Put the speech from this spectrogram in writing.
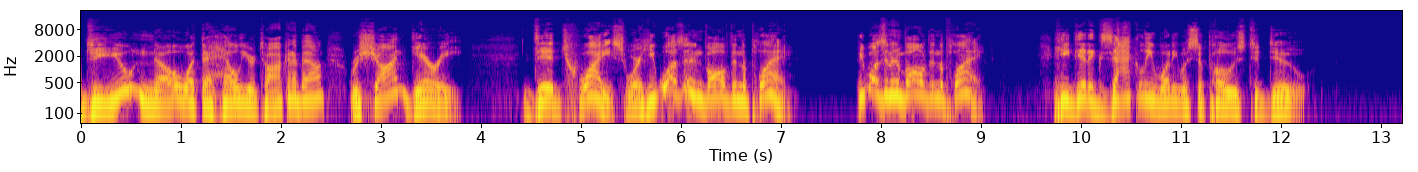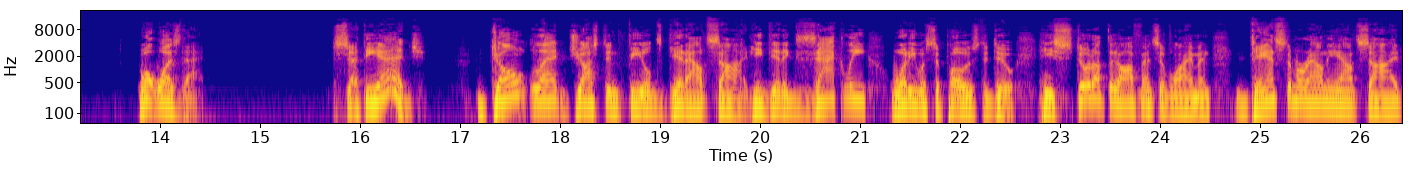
Do you know what the hell you're talking about? Rashan Gary did twice where he wasn't involved in the play. He wasn't involved in the play. He did exactly what he was supposed to do. What was that? Set the edge. Don't let Justin Fields get outside. He did exactly what he was supposed to do. He stood up the offensive lineman, danced him around the outside,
